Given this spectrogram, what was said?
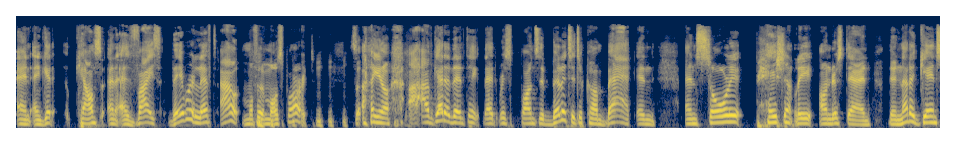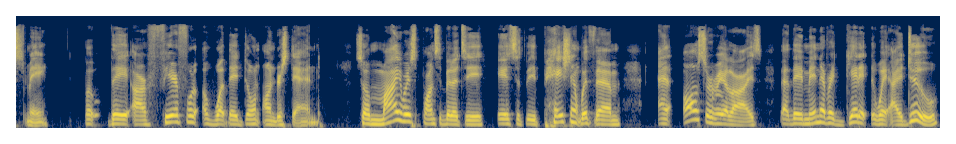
and, and get counsel and advice. They were left out for the most part. so, you know, I, have got to then take that responsibility to come back and, and slowly, patiently understand they're not against me, but they are fearful of what they don't understand. So my responsibility is to be patient with them and also realize that they may never get it the way I do,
